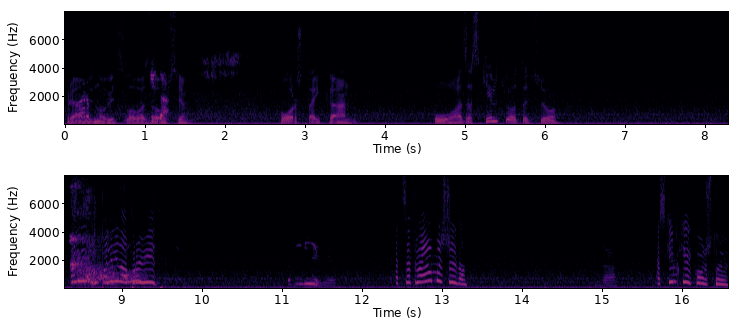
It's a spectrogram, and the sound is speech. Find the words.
Прям ну від слова зовсім. Porsche Taycan. О, а за скільки от оцю? Поліна, привіт! привіт. А це твоя машина? Да. А скільки коштує?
